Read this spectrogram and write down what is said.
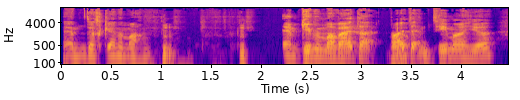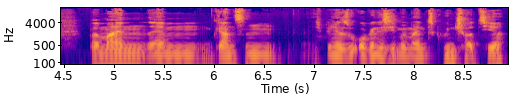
ähm, das gerne machen. ähm, gehen wir mal weiter, weiter im Thema hier bei meinen ähm, ganzen. Ich bin ja so organisiert mit meinen Screenshots hier.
